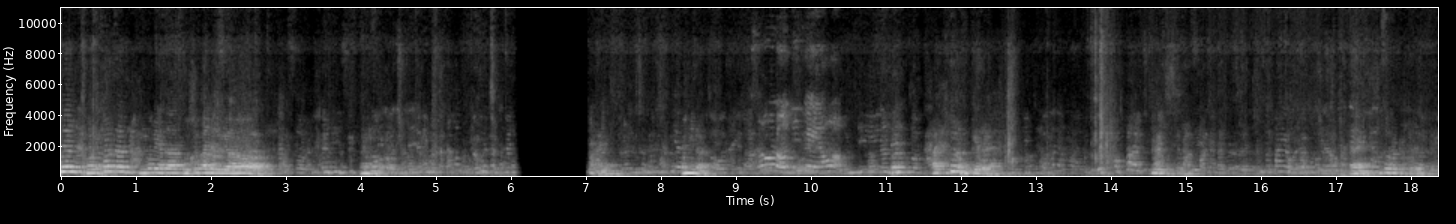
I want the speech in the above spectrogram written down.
회원들 거기 서울 사람들 궁금해서 모시고 가려고 그래요. 응. 하고 언니는? 서울 어딘데요? 네? 아 그걸 볼게 내가 네 그걸 볼게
